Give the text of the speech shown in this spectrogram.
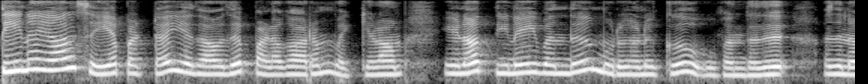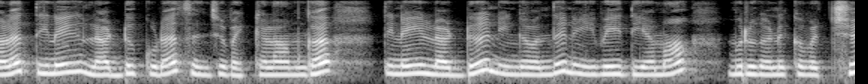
திணையால் செய்யப்பட்ட ஏதாவது பலகாரம் வைக்கலாம். ஏன்னா திணை வந்து முருகனுக்கு உகந்தது. அதனால திணை லட்டு கூட செஞ்சு வைக்கலாம்ங்க. திணை லட்டு நீங்கள் வந்து நெய்வேத்தியமாக முருகனுக்கு வச்சு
